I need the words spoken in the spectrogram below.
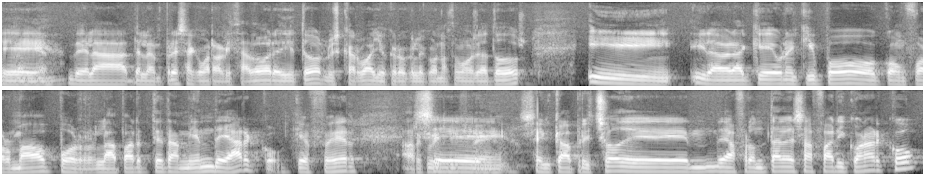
eh, de, la, de la empresa como realizador, editor, Luis Carballo, creo que le conocemos ya todos. Y, y la verdad que un equipo conformado por la parte también de arco, que Fer Arco se, se encaprichó de, de afrontar el safari con arco.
